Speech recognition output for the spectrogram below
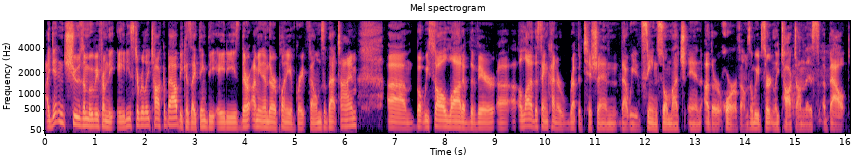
I didn't choose a movie from the 80s to really talk about because I think the 80s there I mean and there are plenty of great films of that time. Um, but we saw a lot of the very uh, a lot of the same kind of repetition that we had seen so much in other horror films and we've certainly talked on this about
